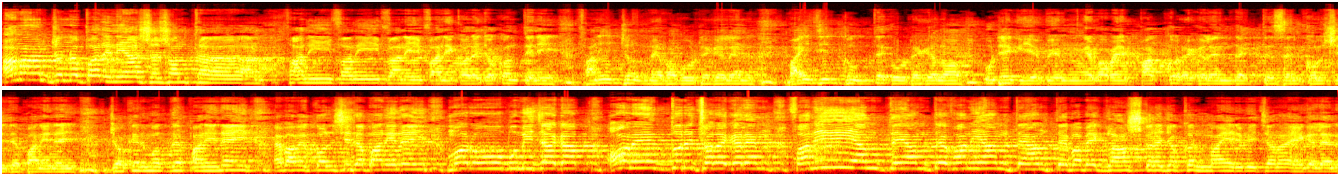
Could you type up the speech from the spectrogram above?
আমার জন্য পানি নিয়ে আসো, সন্তান। পানি পানি পানি পানি করে। যখন তিনি পানির জন্য বাবু উঠে গেলেন বাইজিৎ ঘুম থেকে উঠে গেল। উঠে গিয়ে এভাবে পাক করে গেলেন। দেখতেছেন কলসিতে পানি নেই জকের মধ্যে পানি নেই। এভাবে কলসিতে পানি নেই। মরুভূমি জায়গা অনেক দূরে চলে গেলেন। পানি আনতে আনতে, পানি আনতে আনতে ভাবে গ্লাস করে যখন মায়ের বিছানায় গেলেন,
